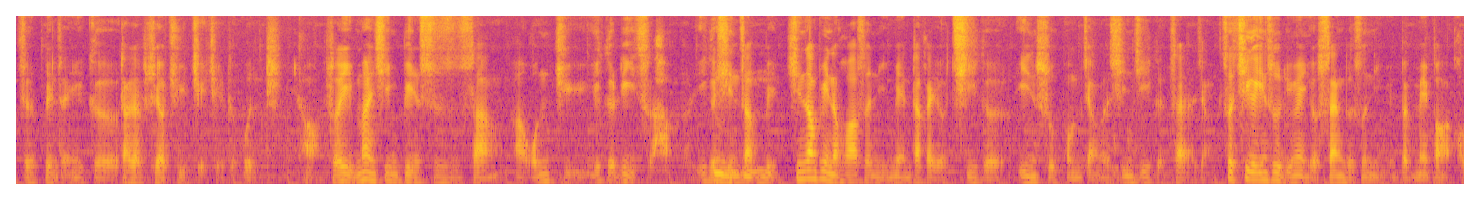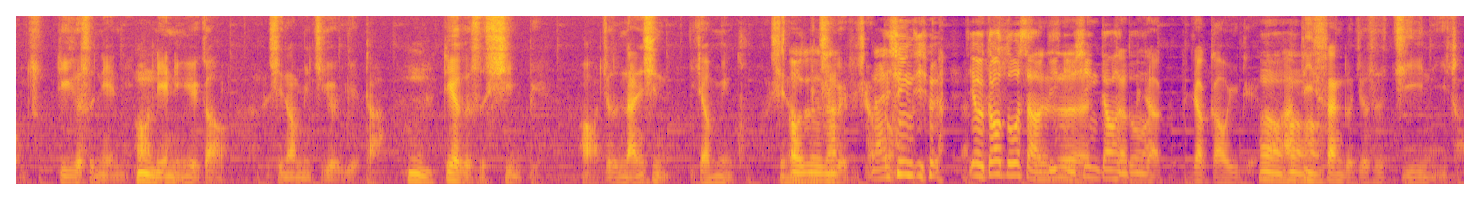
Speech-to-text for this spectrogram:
这变成一个大家需要去解决的问题哈。所以慢性病事实上啊，我们举一个例子好了，一个心脏病，心脏病的发生里面大概有七个因素，我们讲的心肌梗塞来讲，这七个因素里面有三个是你们没办法控制，第一个是年龄啊，年龄越高，心脏病机会越大，嗯，第二个是性别。哦，就是男性比较命苦，心脏病机会比较高。男性机会 有高多少？比女性高很多比较比较高一点。嗯，那第三个就是基因遗传，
